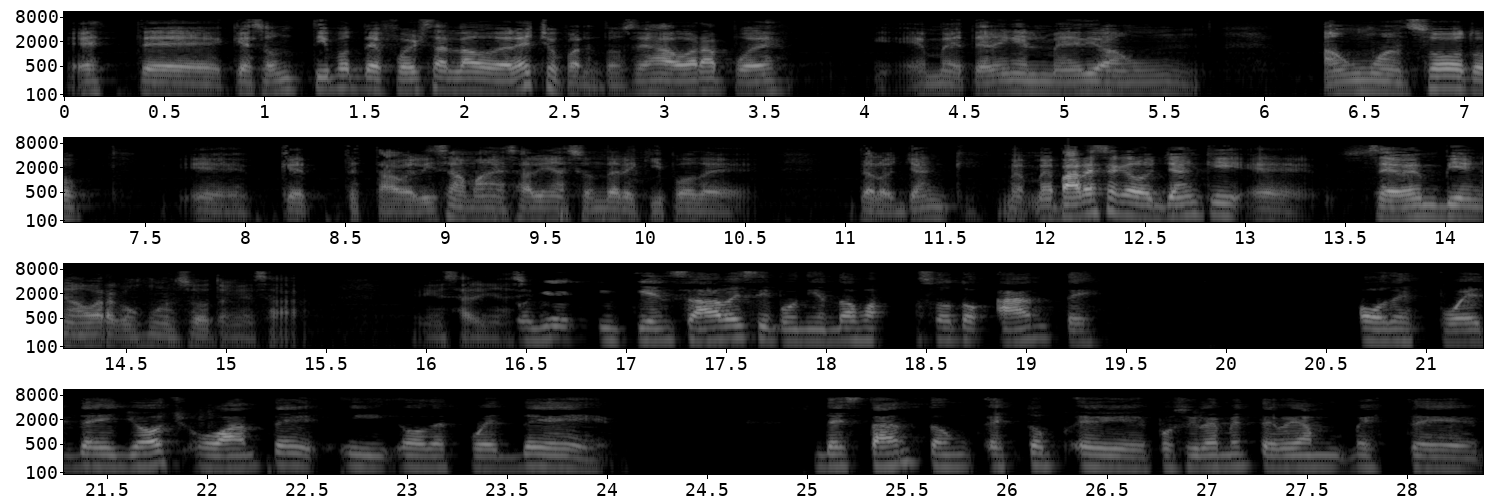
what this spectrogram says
este, que son tipos de fuerza al lado derecho. Pero entonces ahora puedes eh, meter en el medio a un, a un Juan Soto, eh, que te estabiliza más esa alineación del equipo de, de los Yankees. Me, parece que los Yankees eh, se ven bien ahora con Juan Soto en esa, en esa. Oye, y quién sabe si poniendo a Juan Soto antes o después de George o antes y, o después de, de Stanton, esto eh, posiblemente vean este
